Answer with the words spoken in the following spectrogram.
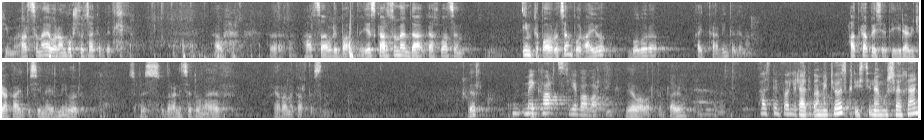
թիմը, հարցը նա է, որ ամբողջ ցուցակը պետք է։ Հարցը ավելի բարդ է։ Ես կարծում եմ դա կախված է իմ տպավորությամբ, որ այո, բոլորը այդ քայլին կգնան։ Հատկապես եթե իրավիճակը այնպեսին է լինի, որ այսպես դրանից հետո նաև հերանեկար տեսնեն։ Վեր Մեկ հարց եւ ավարտենք։ Եվ ավարտենք, այո։ Փաստինֆոլ լրատվամիջոց Քրիստինե Մուշեղյան,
